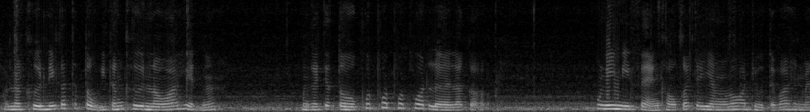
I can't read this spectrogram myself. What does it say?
วันละคืนนี้ก็จะตกอีกทั้งคืนเราว่าเห็ดนะ มันก็จะโตพุดพุดพุดพุดเลยแล้วก็พรุ่งนี้มีแสงเขาก็จะยังรอดอยู่แต่ว่าเห็นไหม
